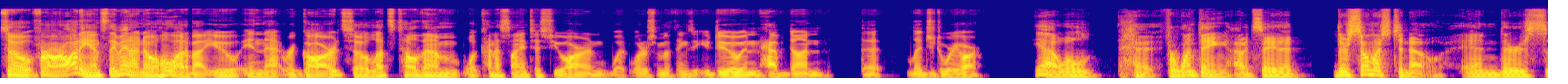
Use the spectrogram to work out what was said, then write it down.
So, for our audience, they may not know a whole lot about you in that regard. So, let's tell them what kind of scientist you are and what, what are some of the things that you do and have done that led you to where you are. Yeah, well, for one thing, I would say that there's so much to know, and there's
